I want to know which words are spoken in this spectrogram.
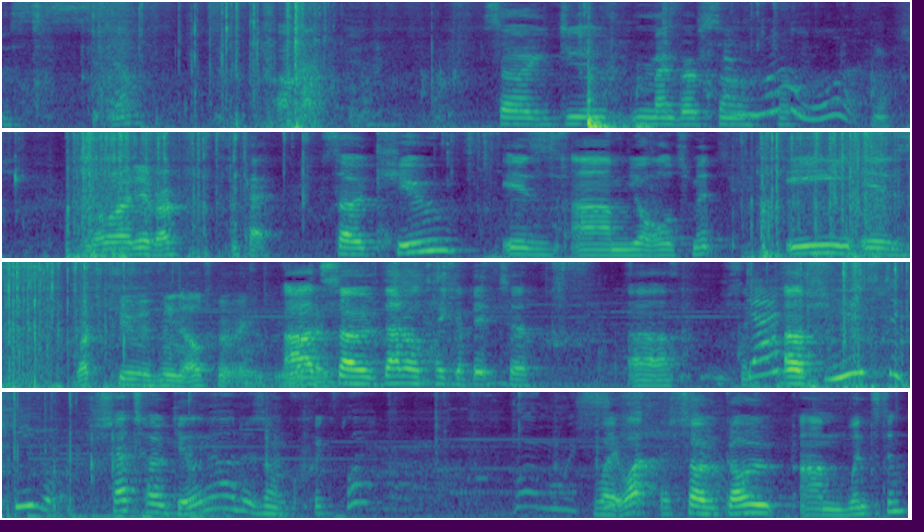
Just sit down. Okay. So, do you remember some? Hello, what? No idea, bro. Okay. So Q is um your ultimate. E is What's Q with mean ultimately? uh so that'll take a bit to uh. think- Dad just used the keyboard. Chateau Guillard is on quick play. Wait, what? So go um Winston.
